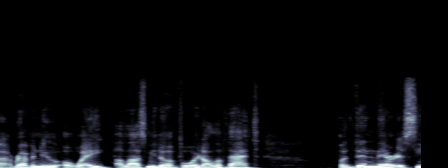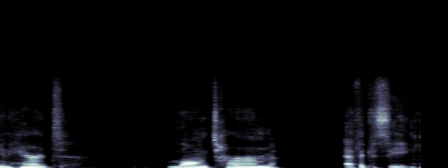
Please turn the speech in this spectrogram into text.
uh, revenue away allows me to avoid all of that. But then there is the inherent long term efficacy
